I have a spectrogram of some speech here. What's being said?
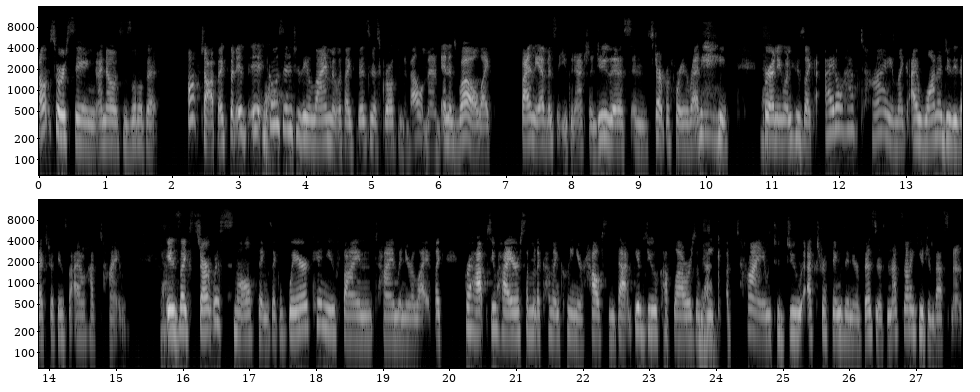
outsourcing i know this is a little bit off topic, but it, it goes into the alignment with like business growth and development. And as well, like find the evidence that you can actually do this and start before you're ready. For anyone who's like, I don't have time, like I want to do these extra things, but I don't have time. Yeah. Is like start with small things. Like, where can you find time in your life? Like, perhaps you hire someone to come and clean your house, and that gives you a couple hours a yeah. week of time to do extra things in your business. And that's not a huge investment.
